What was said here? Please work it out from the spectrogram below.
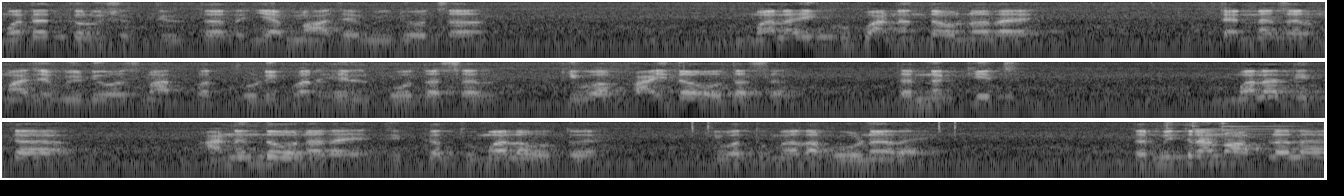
मदत करू शकतील तर या माझ्या व्हिडिओचा मलाही खूप आनंद होणार आहे. त्यांना जर माझ्या व्हिडिओज मार्फत थोडीफार हेल्प होत असेल किंवा फायदा होत असेल तर नक्कीच मला तितका आनंद होणार आहे जितका तुम्हाला होतो आहे किंवा तुम्हाला होणार आहे. तर मित्रांनो आपल्याला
